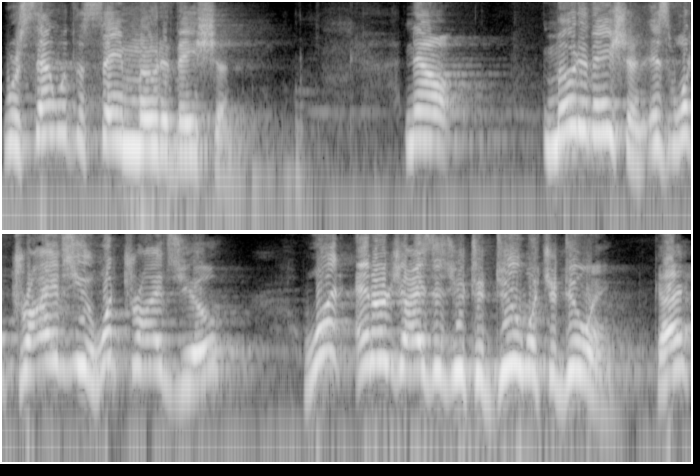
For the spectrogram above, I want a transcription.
We're sent with the same motivation. Now, motivation is what drives you. What drives you? What energizes you to do what you're doing? Okay?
